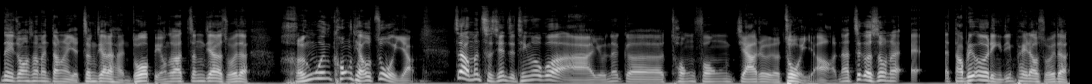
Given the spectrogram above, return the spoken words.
内装上面当然也增加了很多，比方说它增加了所谓的恒温空调座椅啊。在我们此前只听说过啊，有那个通风加热的座椅啊，那这个时候呢，哎。W 二零已经配到所谓的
